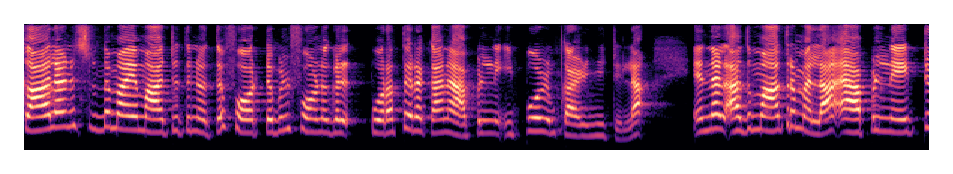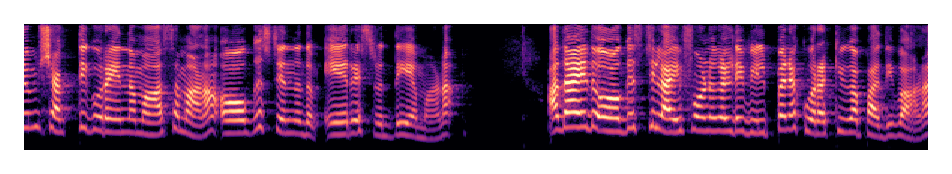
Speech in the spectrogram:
കാലാനുസൃതമായ മാറ്റത്തിനൊത്ത് ഫോർട്ടബിൾ ഫോണുകൾ പുറത്തിറക്കാൻ ആപ്പിളിന് ഇപ്പോഴും കഴിഞ്ഞിട്ടില്ല. എന്നാൽ അത് മാത്രമല്ല ആപ്പിളിന് ഏറ്റവും ശക്തി കുറയുന്ന മാസമാണ് ഓഗസ്റ്റ് എന്നതും ഏറെ ശ്രദ്ധേയമാണ്. അതായത് ഓഗസ്റ്റിൽ ഐഫോണുകളുടെ വിൽപ്പന കുറയ്ക്കുക പതിവാണ്.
